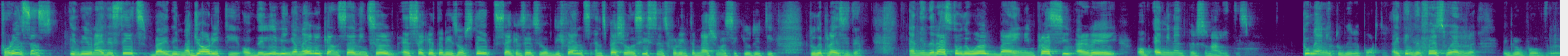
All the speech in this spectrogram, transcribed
For instance, in the United States, by the majority of the living Americans having served as secretaries of state, secretaries of defense, and special assistants for international security to the president. And in the rest of the world, by an impressive array of eminent personalities. Too many to be reported. I think the first were a group of uh,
